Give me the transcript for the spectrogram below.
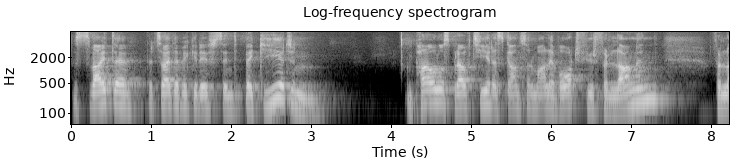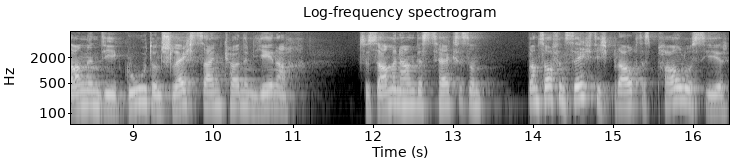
Das zweite, der zweite Begriff sind Begierden. Und Paulus braucht hier das ganz normale Wort für Verlangen. Verlangen, die gut und schlecht sein können, je nach Zusammenhang des Textes. Und ganz offensichtlich braucht es Paulus hier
